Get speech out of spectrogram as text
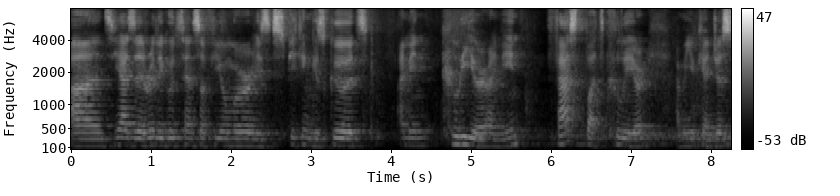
And he has a really good sense of humor. His speaking is good. I mean, clear. I mean, fast but clear. I mean, you can just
